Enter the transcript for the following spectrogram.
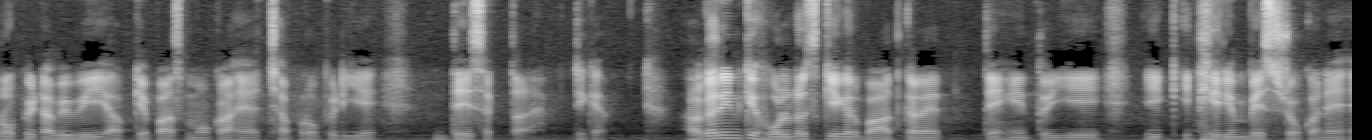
प्रॉफिट अभी भी आपके पास मौका है अच्छा प्रॉफिट ये दे सकता है, ठीक है? अगर इनके होल्डर्स की अगर बात करते हैं तो ये एक इथेरियम बेस्ड टोकन है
